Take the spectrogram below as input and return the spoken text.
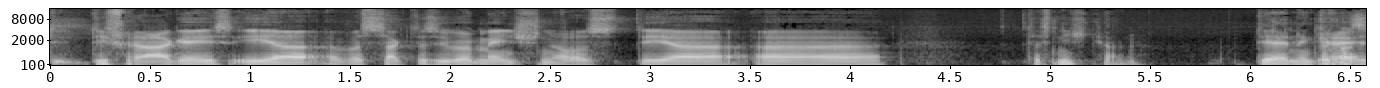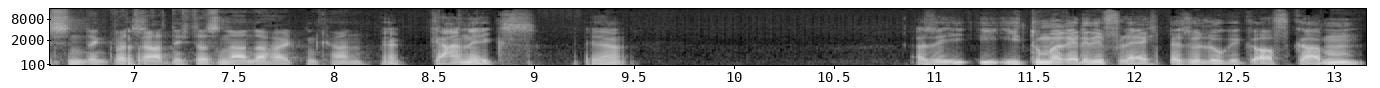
Die Frage ist eher, was sagt das über Menschen aus, der äh, das nicht kann? Der einen Ja, Kreis was- und ein Quadrat nicht auseinanderhalten kann. Ja, gar nichts. Ja. Also ich, ich, ich tue mir relativ leicht bei so Logikaufgaben,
